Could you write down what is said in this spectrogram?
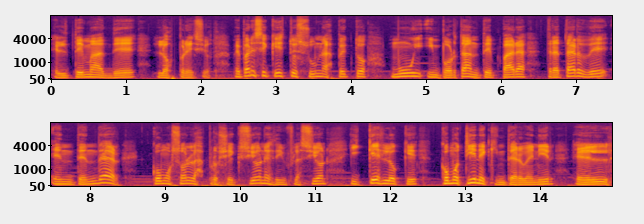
el tema de los precios. Me parece que esto es un aspecto muy importante para tratar de entender cómo son las proyecciones de inflación y qué es lo que cómo tiene que intervenir el,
